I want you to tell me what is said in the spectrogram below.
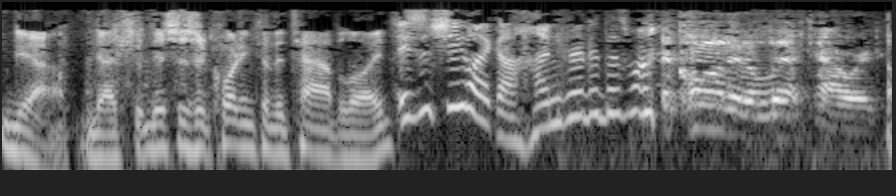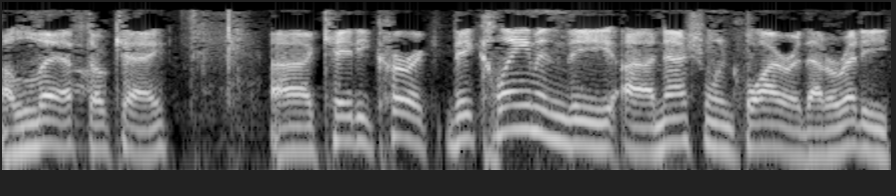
Yeah, that's this is according to the tabloids. Isn't she like a 100 at this one? They're calling it a lift, Howard. A lift, okay. Uh, Katie Couric, they claim in the uh, National Enquirer that already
